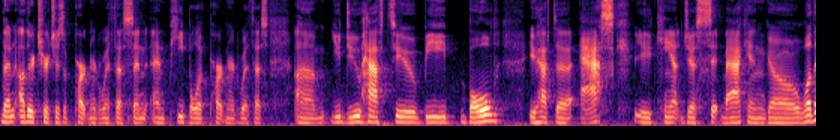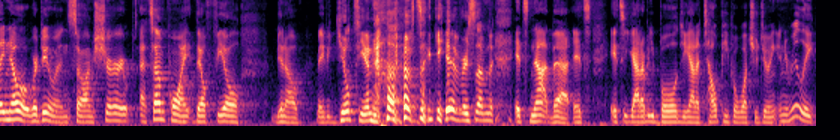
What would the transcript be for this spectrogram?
then other churches have partnered with us, and and people have partnered with us. Um, you do have to be bold. You have to ask. You can't just sit back and go, "Well, they know what we're doing," so I'm sure at some point they'll feel you know maybe guilty enough to give or something. It's not that. It's it's you got to be bold. You got to tell people what you're doing. And really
